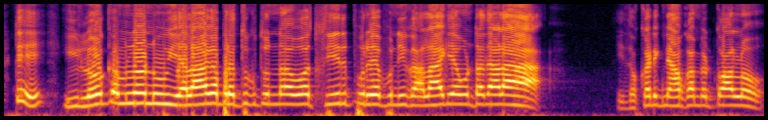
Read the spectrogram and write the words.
అంటే ఈ లోకంలో నువ్వు ఎలాగ బ్రతుకుతున్నావో తీర్పు రేపు నీకు అలాగే ఉంటుందాడా? ఇదొక్కటి జ్ఞాపకం పెట్టుకోవాలి నువ్వు.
